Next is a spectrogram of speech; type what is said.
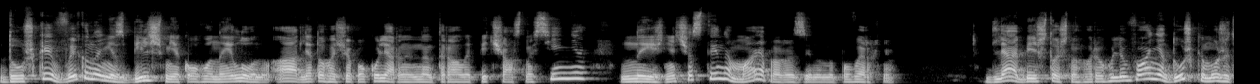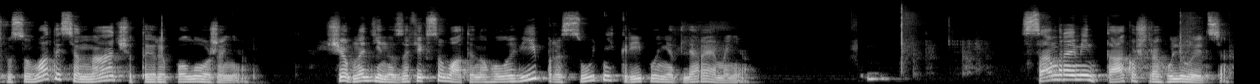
Дужки виконані з більш м'якого нейлону, а для того, щоб окуляри не натирали під час носіння, нижня частина має прорезинену поверхню. Для більш точного регулювання дужки можуть висуватися на 4 положення. Щоб надійно зафіксувати на голові присутні кріплення для ременя. Сам ремінь також регулюється.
